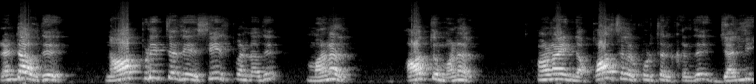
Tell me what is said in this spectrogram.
ரெண்டாவது நான் பிடித்தது சீஸ் பண்ணது மணல். ஆத்து மணல். ஆனா இந்த பாஸ்ல கொடுத்திருக்கிறது ஜல்லி.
